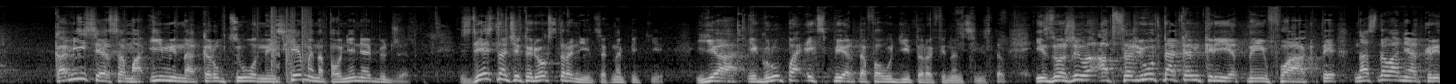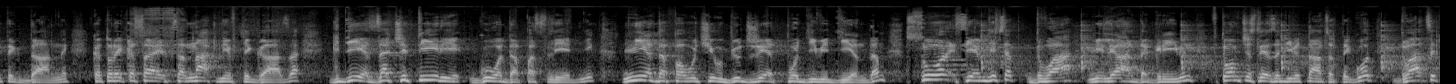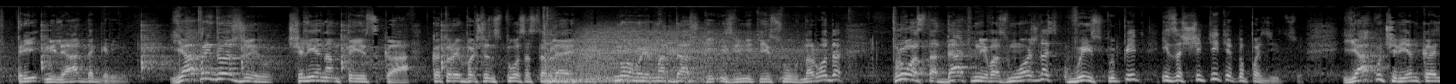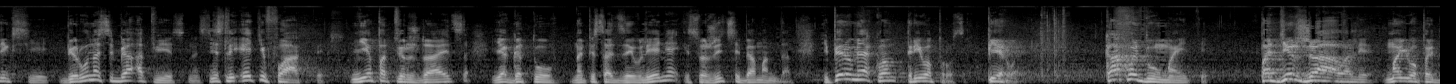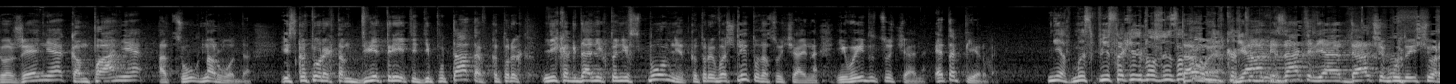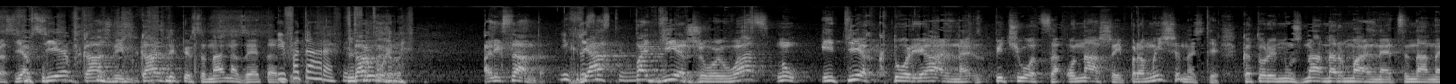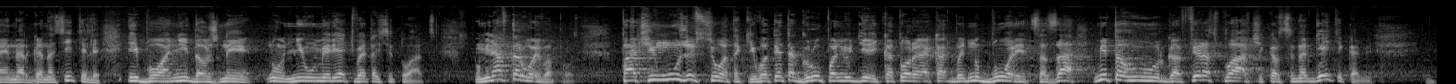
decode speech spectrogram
комиссия сама именно коррупционные схемы наполнения бюджета. Здесь на четырех страницах, на пяти, я и группа экспертов, аудиторов, финансистов изложила абсолютно конкретные факты на основании открытых данных, которые касаются НАК нефтегаза, где за 4 года последних недополучил бюджет по дивидендам 40 72 миллиарда гривен, в том числе за 2019 год 23 миллиарда гривен. Я предложил членам ТСК, в которой большинство составляет новые мордашки, извините, из слуг народа, просто дать мне возможность выступить и защитить эту позицию. Я, Кучеренко Алексей, беру на себя ответственность. Если эти факты не подтверждаются, я готов написать заявление и сложить с себя мандат. Теперь у меня к вам три вопроса. Первое. Как вы думаете, поддержала ли мое предложение компания «Отцуг народа», из которых там две трети депутатов, которых никогда никто не вспомнит, которые вошли туда случайно и выйдут случайно? Это первое. Нет, мы список их должны Второе. запомнить, как Я тебе. обязательно, я дальше буду еще раз. Я все, каждый, каждый персонально за это И фотографии. Второе. Александр, Их я поддерживаю вас, ну, и тех, кто реально печется о нашей промышленности, которой нужна нормальная цена на энергоносители, ибо они должны, ну, не умереть в этой ситуации. У меня второй вопрос. Почему же все-таки вот эта группа людей, которая как бы, ну, борется за металлургов, ферросплавщиков с энергетиками,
